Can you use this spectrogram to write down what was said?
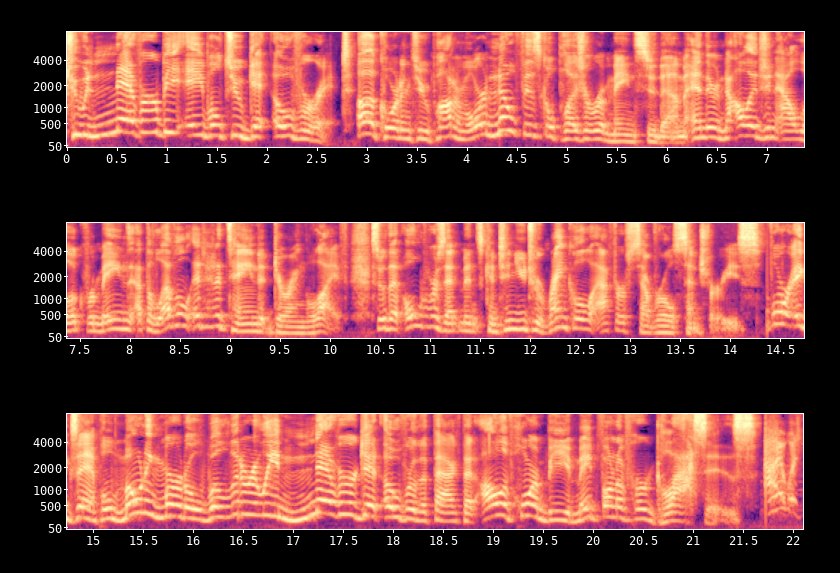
to never be able to get over it. According to Pottermore, no physical pleasure remains to them, and their knowledge and outlook remains at the level it had attained during life, so that old resentments continue continue to rankle after several centuries. For example, Moaning Myrtle will literally never get over the fact that Olive Hornby made fun of her glasses. I was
